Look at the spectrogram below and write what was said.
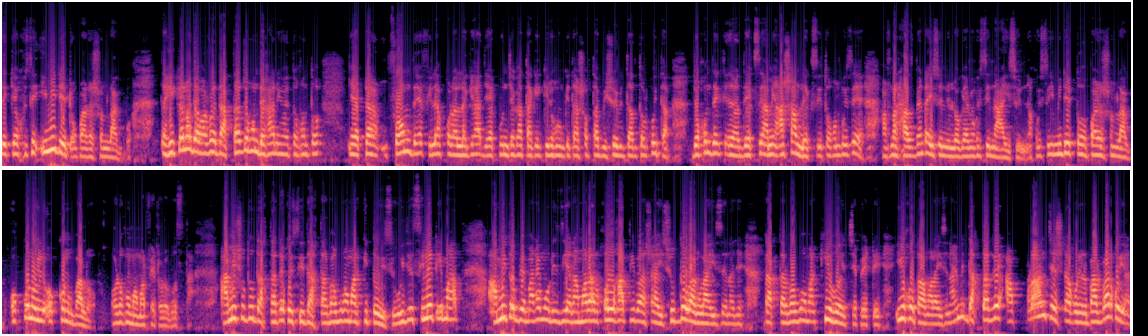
দেখে হয়েছে ইমিডিয়েট অপারেশন লাগবো। তা সেখানেও যাওয়ার পরে ডাক্তার যখন দেখানি হয়, তখন তো একটা ফর্ম দেয় ফিল আপ করার লাগে যে কোন জায়গা থাকে, কীরকম কি তার সপ্তাহ বিষয় বিদ্যান্তর কইতাম। যখন দেখ- দেখছে আমি আসাম লেখছি, তখন কইছে, আপনার হাজব্যান্ড আইসুন লগে? আমি কইছি, না আইসুন না। কইছি ইমিডিয়েট তো অপারেশন লাগবে। অক্ষণ হইলে, অক্ষণ ভালো। ওরকম আমার পেটের অবস্থা। আমি শুধু ডাক্তারে কইছি, ডাক্তারবাবু, আমার কি তো হয়েছে ওই যে সিলেটি মাত আমি তো বেমারে মরিছি আর আমার আর কলকাতি ভাষা আই শুদ্ধ বাংলা আইছে না যে, ডাক্তারবাবু, আমার কি হয়েছে পেটে? ই কথা আমার আইছে না। আমি ডাক্তারে আপ্রাণ চেষ্টা করি বারবার কই আর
